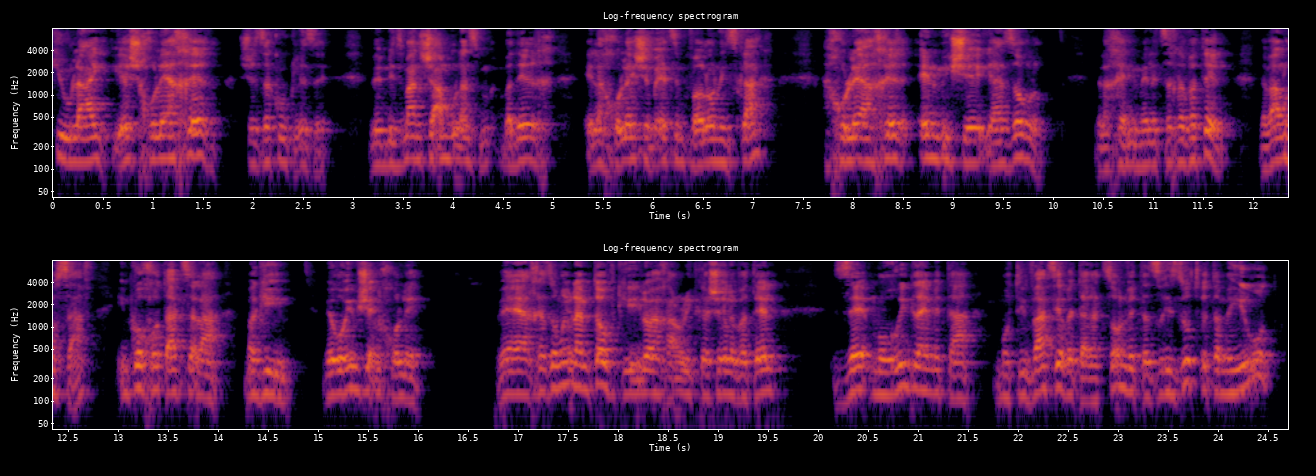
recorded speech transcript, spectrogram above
כי אולי יש חולה אחר שזקוק לזה, ובזמן שהאמבולנס בדרך אל החולה שבעצם כבר לא נזקק, החולה האחר אין מי שיעזור לו, ולכן עם אלה צריך לבטל. דבר נוסף, אם כוחות ההצלה מגיעים ורואים שאין חולה, ואחרי זה אומרים להם, טוב, כי לא יכולנו להתקשר לבטל, זה מוריד להם את המוטיבציה ואת הרצון ואת הזריזות ואת המהירות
